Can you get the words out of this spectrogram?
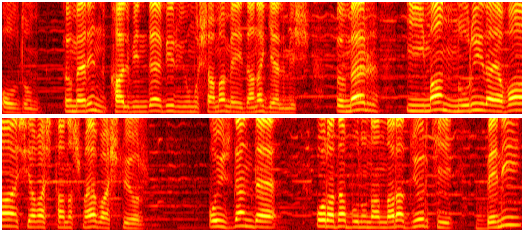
oldum. Ömer'in kalbinde bir yumuşama meydana gelmiş. Ömer iman nuruyla yavaş yavaş tanışmaya başlıyor. O yüzden de orada bulunanlara diyor ki beni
